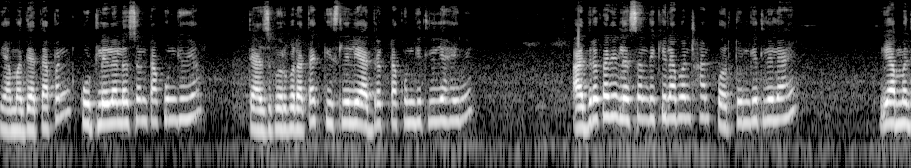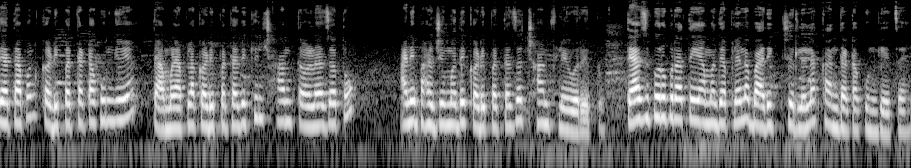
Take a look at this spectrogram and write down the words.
यामध्ये आता आपण कुटलेलं लसण टाकून घेऊया. त्याचबरोबर आता किसलेली अद्रक टाकून घेतलेली आहे मी. अद्रक आणि लसण देखील आपण छान परतून घेतलेलं आहे. यामध्ये आता आपण कढीपत्ता टाकून घेऊया. त्यामुळे आपला कढीपत्ता देखील छान तळला जातो. आणि भाजीमध्ये कडीपत्त्याचा छान फ्लेवर येतो. त्याचबरोबर आता यामध्ये आपल्याला बारीक चिरलेला कांदा टाकून घ्यायचा आहे.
